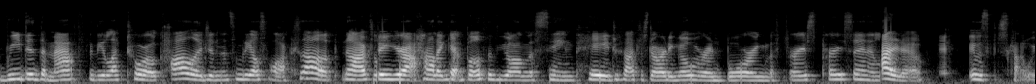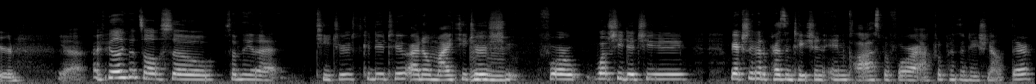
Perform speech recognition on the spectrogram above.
redid the math for the electoral college and then somebody else walks up, now I have to figure out how to get both of you on the same page without just starting over and boring the first person. And I don't know. It was just kind of weird. Yeah, I feel like that's also something that teachers could do too. I know my teacher, Mhm. she, for what she did, she we actually had a presentation in class before our actual presentation out there,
